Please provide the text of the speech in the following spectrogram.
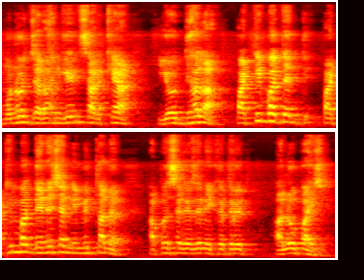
मनोज जरांगेंसारख्या योद्ध्याला पाठिंबा दे- पाठिंबा देण्याच्या निमित्तानं आपण सगळेजण एकत्रित आलो पाहिजे.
